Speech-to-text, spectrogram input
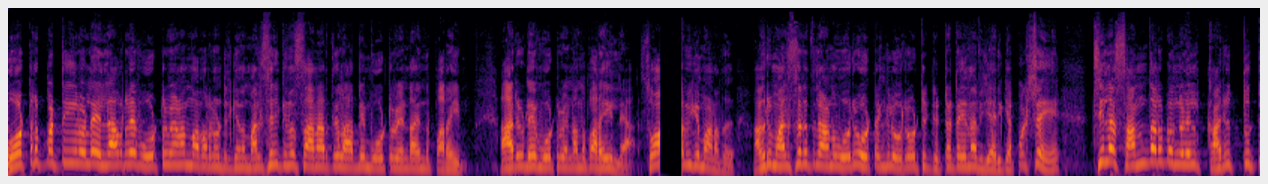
വോട്ടർ പട്ടികയിലുള്ള എല്ലാവരുടെയും വോട്ട് വേണമെന്നാണ് പറഞ്ഞുകൊണ്ടിരിക്കുന്നത്. മത്സരിക്കുന്ന സ്ഥാനാർത്ഥികൾ ആരുടെയും വോട്ട് വേണ്ട എന്ന് പറയും. ആരുടെയും വോട്ട് വേണ്ടെന്ന് പറയില്ല. സ്വാഭാവികമാണത്. അവർ മത്സരത്തിലാണ് ഓരോ വോട്ടെങ്കിലും ഓരോ വോട്ട് കിട്ടട്ടെ എന്ന് വിചാരിക്കുക. പക്ഷേ ചില സന്ദർഭങ്ങളിൽ കരുത്തുറ്റ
